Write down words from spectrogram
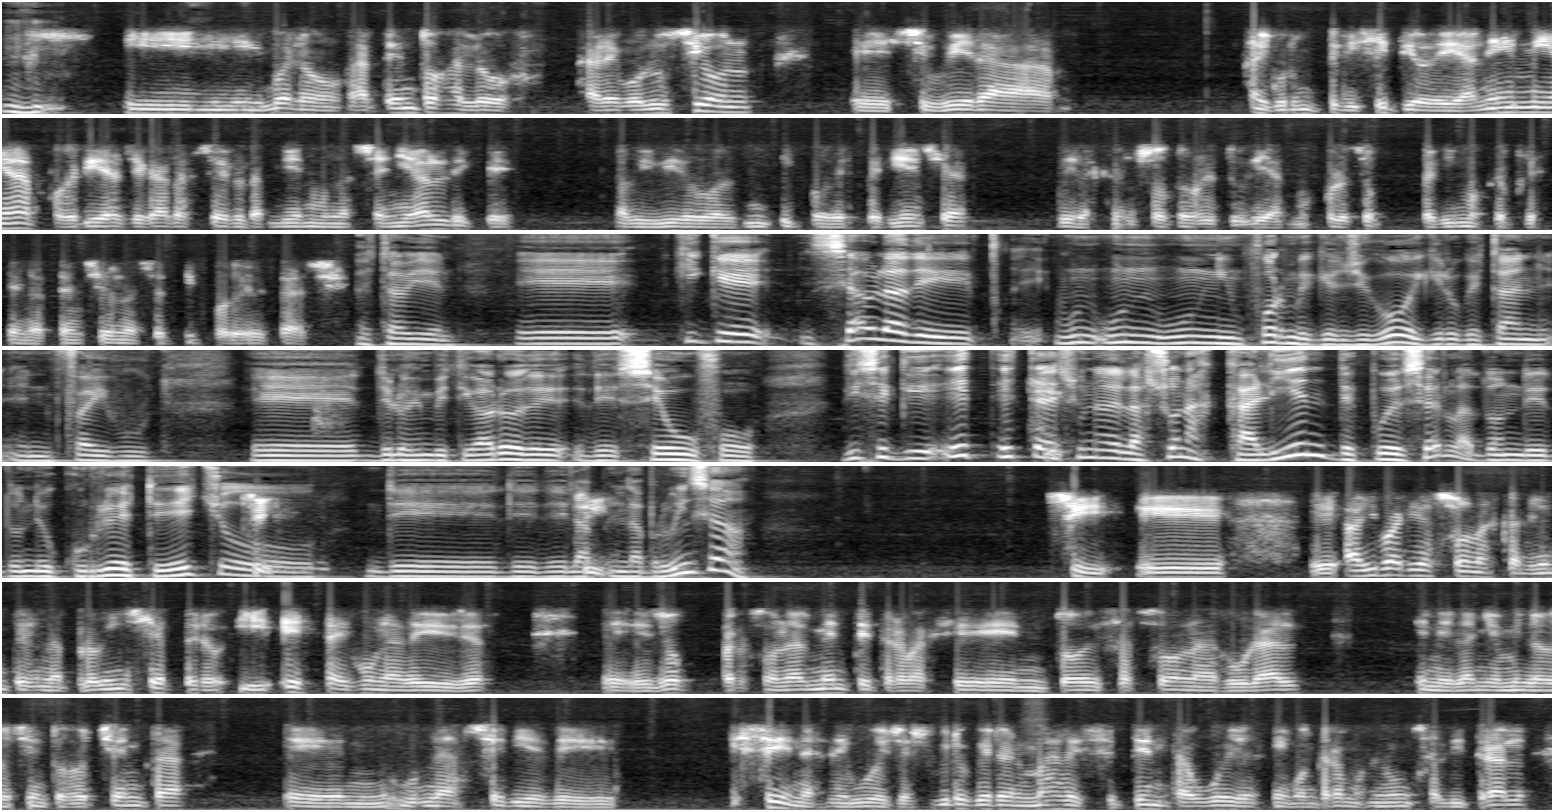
y bueno atentos a los a la evolución si hubiera algún principio de anemia, podría llegar a ser también una señal de que ha vivido algún tipo de experiencia de las que nosotros estudiamos. Por eso pedimos que presten atención a ese tipo de detalles. Está bien. Eh, Quique, se habla de eh, un, un, informe que llegó y creo que está en, Facebook eh, de los investigadores de, de CEUFO. Dice que esta es una de las zonas calientes, puede ser, la donde donde ocurrió este hecho de, de, la, en la provincia. Sí, eh, eh, hay varias zonas calientes en la provincia, pero y esta es una de ellas. Eh, yo personalmente trabajé en toda esa zona rural en el año 1980 en una serie de escenas de huellas. Yo creo que eran más de 70 huellas que encontramos en un salitral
